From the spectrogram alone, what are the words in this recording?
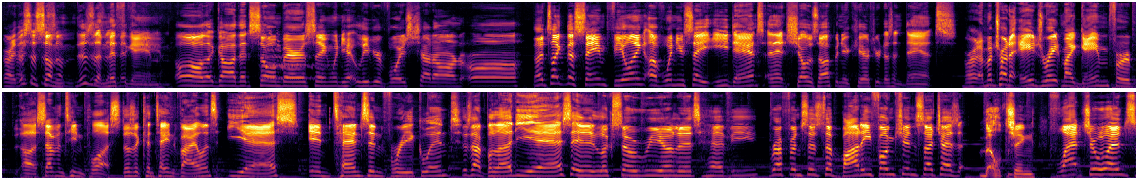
All right, this, is some, this, is a myth, game. Oh, the god, that's so embarrassing when you leave your voice chat on. Oh, that's like the same feeling of when you say E dance and it shows up and your character doesn't dance. All right, I'm gonna try to age rate my game for uh, 17 plus. Does it contain violence? Yes. Intense and frequent. Does that blood? Yes. And it looks so real and it's heavy. References to body functions such as belching, flatulence,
